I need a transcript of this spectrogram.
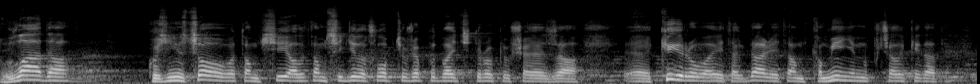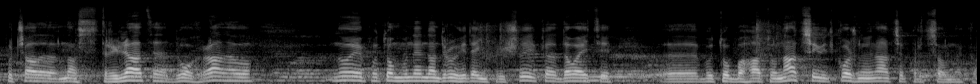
влада, Кузнєцова, там всі, але там сиділи хлопці вже по 20 років ще за е, Кирова і так далі. Там каміннями почали кидати, почали нас стріляти, двох ранило. Ну і потім вони на другий день прийшли і казали, давайте, е, бо то багато націй, від кожної нації представника.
